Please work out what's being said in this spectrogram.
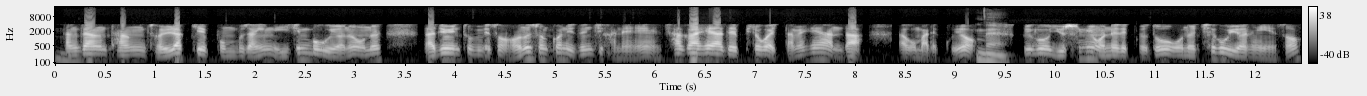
음. 당장 당 전략기획 본부장인 이진복 의원은 오늘 라디오 인터뷰에서 어느 정권이든지 간에 사과해야 될 필요가 있다면 해야 한다 라고 말했고요. 네. 그리고 유승민 원내대표도 오늘 최고위원회의에서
